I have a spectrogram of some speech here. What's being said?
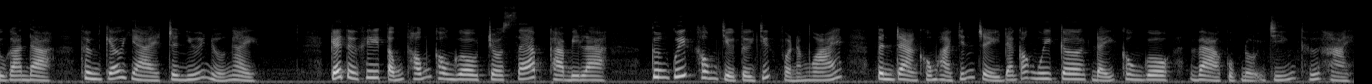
Uganda thường kéo dài trên dưới nửa ngày. Kể từ khi Tổng thống Congo Joseph Kabila cương quyết không chịu từ chức vào năm ngoái, tình trạng khủng hoảng chính trị đang có nguy cơ đẩy Congo vào cuộc nội chiến thứ hai.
